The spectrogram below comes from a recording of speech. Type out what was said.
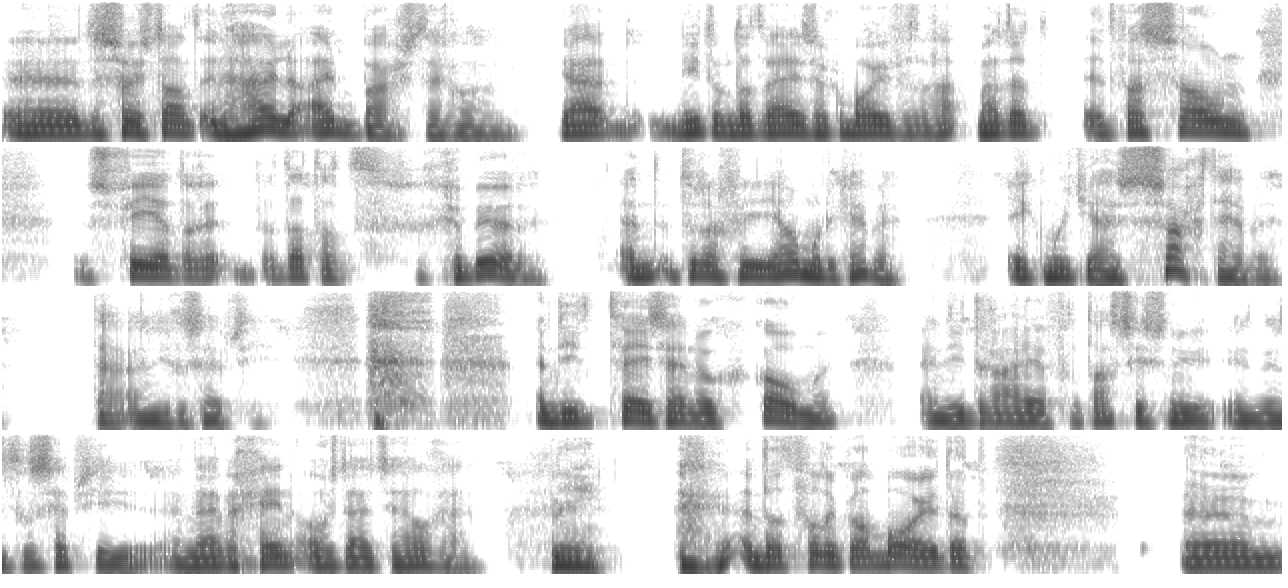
de sollicitant in huilen uitbarstte gewoon. Ja, niet omdat wij zo'n mooie verhaal, maar dat, het was zo'n sfeer dat, dat dat gebeurde. En toen dacht ik, jou moet ik hebben. Ik moet juist zacht hebben daar aan die receptie. en die twee zijn ook gekomen. En die draaien fantastisch nu in het receptie. En we hebben geen Oost-Duitse Helga. Nee. en dat vond ik wel mooi. Dat ehm,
